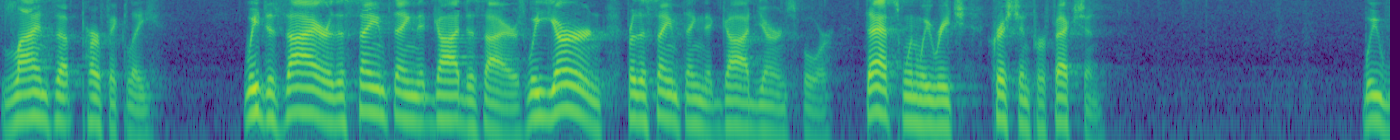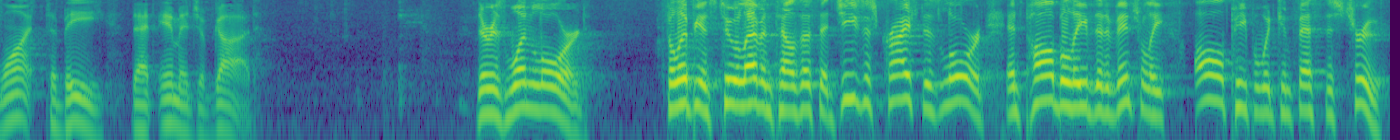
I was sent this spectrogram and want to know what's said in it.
lines up perfectly. We desire the same thing that God desires. We yearn for the same thing that God yearns for. That's when we reach Christian perfection. We want to be that image of God. There is one Lord. Philippians 2:11 tells us that Jesus Christ is Lord, and Paul believed that eventually all people would confess this truth.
